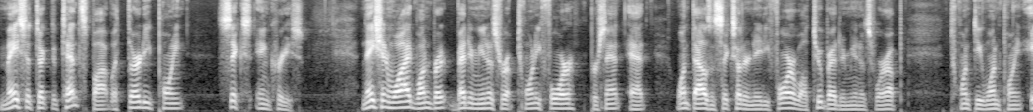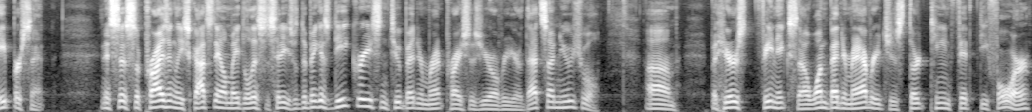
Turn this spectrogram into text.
Mesa took the 10th spot with 30.6 increase. Nationwide, one bedroom units were up 24% at 1,684, while two bedroom units were up 21.8%. And it says surprisingly, Scottsdale made the list of cities with the biggest decrease in two bedroom rent prices year over year. That's unusual. Um, but here's Phoenix. Uh, one bedroom average is 1354,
